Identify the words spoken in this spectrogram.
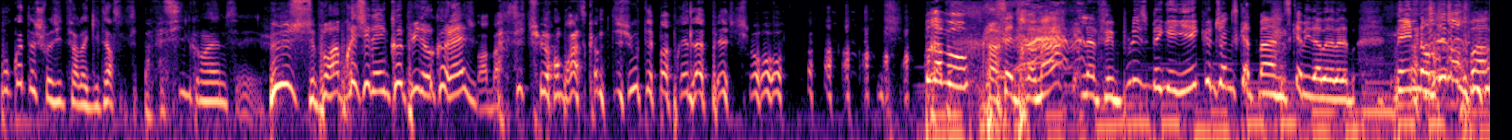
pourquoi t'as choisi de faire la guitare? C'est pas facile quand même, c'est... Euh, C'est pour impressionner une copine au collège. Ah bah si tu l'embrasses comme tu joues, t'es pas près de la pécho Bravo Cette remarque l'a fait plus bégayer que John Scatman. Mais il n'en dément pas.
